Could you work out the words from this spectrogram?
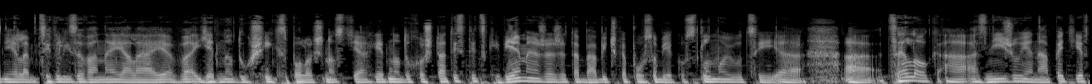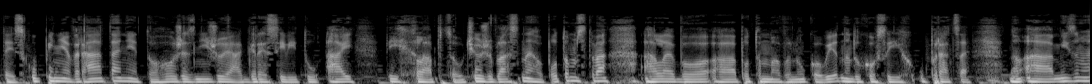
nielen civilizovanej, ale aj v jednoduchších spoločnostiach. Jednoducho štatisticky vieme, že, že tá babička pôsobí ako stlmujúci e, celok a, a znižuje napätie v tej skupine, vrátanie toho, že znižuje agresivitu aj tých chlapcov, či už vlastného potomstva, alebo potom vnúkov. Jednoducho si ich uprace. No a my sme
